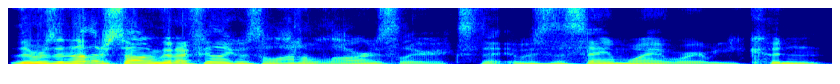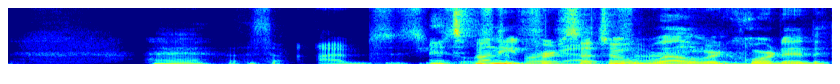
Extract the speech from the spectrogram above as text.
there was another song that I feel like was a lot of Lars lyrics that it was the same way where you couldn't. Eh, it's funny for such a well recorded,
